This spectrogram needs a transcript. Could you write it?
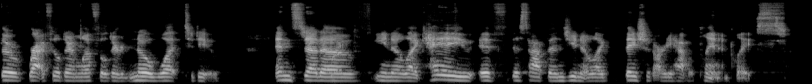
the right fielder and left fielder know what to do instead of you know like hey if this happens you know like they should already have a plan in place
